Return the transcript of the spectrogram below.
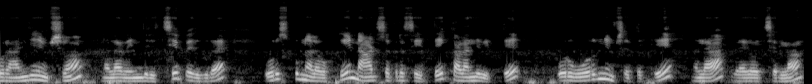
ஒரு அஞ்சு நிமிஷம் நல்லா வெந்துருச்சு. இப்போ இது கூட ஒரு ஸ்பூன் அளவுக்கு நாட்டு சர்க்கரை சேர்த்து கலந்து விட்டு ஒரு ஒரு நிமிஷத்துக்கு நல்லா வேக வச்சிடலாம்.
